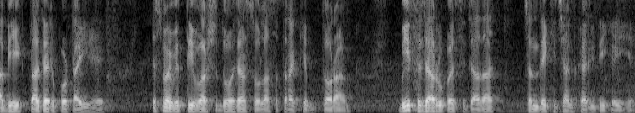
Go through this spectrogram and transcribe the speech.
अभी एक ताज़ा रिपोर्ट आई है। इसमें वित्तीय वर्ष 2016-17 के दौरान बीस हज़ार रुपये से ज़्यादा चंदे की जानकारी दी गई है।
